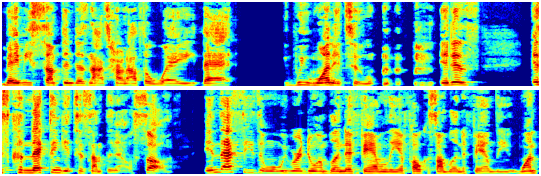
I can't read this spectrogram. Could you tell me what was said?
maybe something does not turn out the way that we wanted to, it is it's connecting it to something else. So in that season when we were doing blended family and focus on blended family, one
